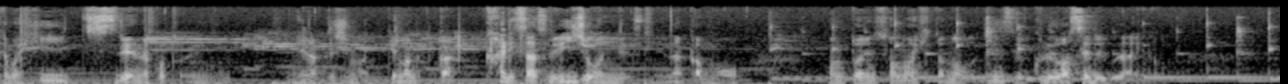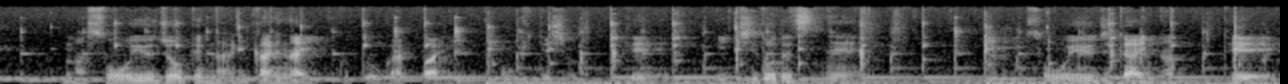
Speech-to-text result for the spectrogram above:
ても非失礼なことになってしまって、まあ、がっかりさせる以上にですねなんかもう本当にその人の人生を狂わせるぐらいの、まあ、そういう状況になりかねないことがやっぱり起きてしまって一度ですねそういう事態になって、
